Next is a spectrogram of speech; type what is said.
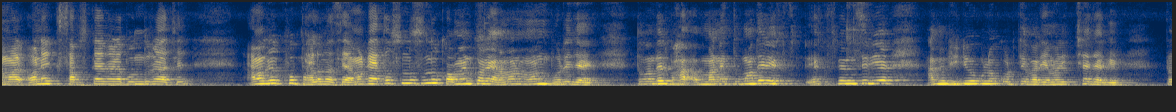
আমার অনেক সাবস্ক্রাইবার বন্ধুরা আছে। আমাকে খুব ভালোবাসে, আমাকে এত সুন্দর সুন্দর কমেন্ট করে, আমার মন ভরে যায়। তোমাদের মানে তোমাদের এক্সপেন্সিভে আমি ভিডিওগুলো করতে পারি, আমার ইচ্ছা জাগে। তো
